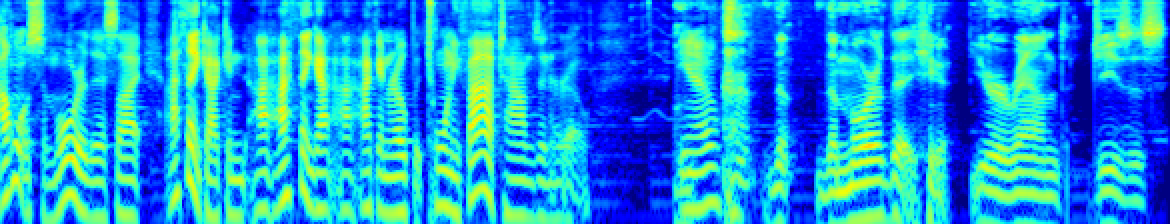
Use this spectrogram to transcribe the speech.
I want some more of this. Like, I think I can I, I think I, I can rope it 25 times in a row. You know, The the more that you, you're around Jesus,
